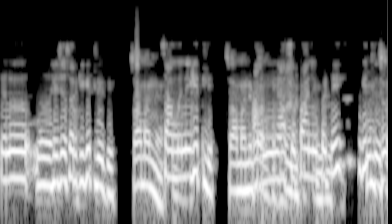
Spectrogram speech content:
त्यानं ह्याच्यासारखी घेतली होती. सामान्य. सामान्य घेतली. सामान्य आणि. असं पाणीपट्टी घेतली.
